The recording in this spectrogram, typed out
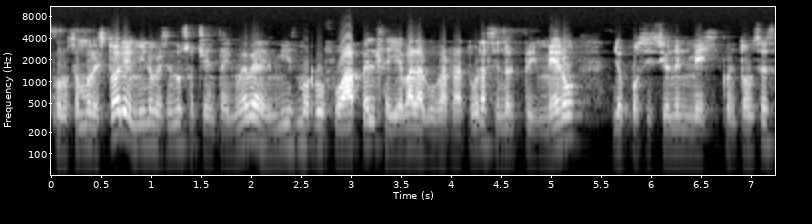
conocemos la historia, en 1989 el mismo Rufo Appel se lleva la gubernatura siendo el primero de oposición en México. Entonces,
